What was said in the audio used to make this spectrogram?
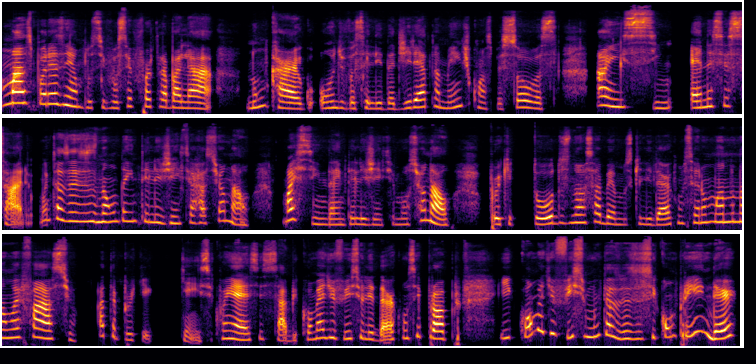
Mas, por exemplo, se você for trabalhar num cargo onde você lida diretamente com as pessoas, aí sim é necessário, muitas vezes não da inteligência racional, mas sim da inteligência emocional, porque todos nós sabemos que lidar com o ser humano não é fácil, até porque quem se conhece sabe como é difícil lidar com si próprio e como é difícil muitas vezes se compreender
